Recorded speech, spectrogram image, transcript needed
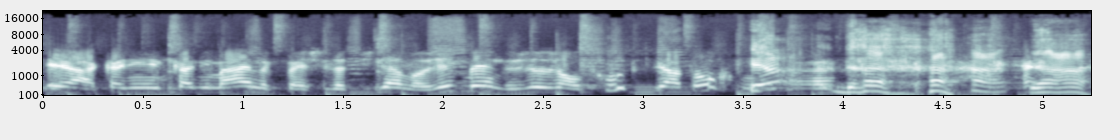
Ja, kan hij, kan hij mij eigenlijk pesten dat hij sneller als ik ben. Dus dat is altijd goed. Ja, toch? Ja, ja.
